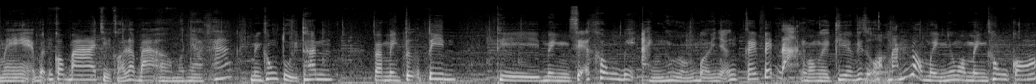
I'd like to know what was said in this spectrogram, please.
mẹ vẫn có ba chỉ có là ba ở một nhà khác mình không tủi thân và mình tự tin thì mình sẽ không bị ảnh hưởng bởi những cái vết đạn của người kia. Ví dụ họ bắn vào mình nhưng mà mình không có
